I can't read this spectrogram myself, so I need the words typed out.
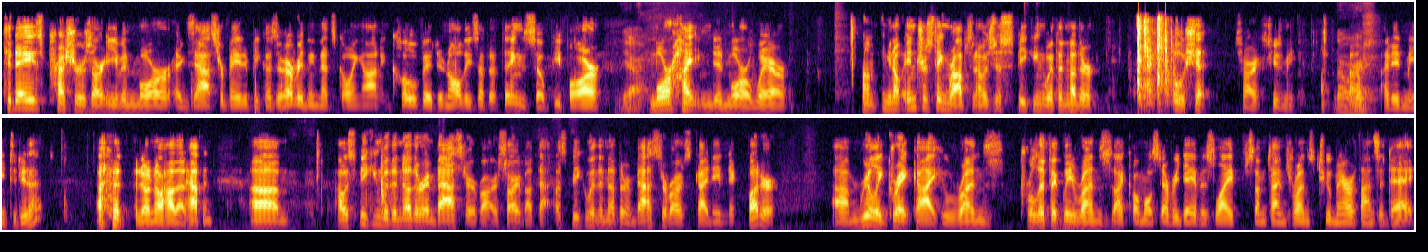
today's pressures are even more exacerbated because of everything that's going on in COVID and all these other things. So people are yeah. more heightened and more aware. Um, you know, interesting, Robson. I was just speaking with another. Oh shit! Sorry, excuse me. No Um, worries. I didn't mean to do that. I don't know how that happened. Um, I was speaking with another ambassador of ours. Sorry about that. I was speaking with another ambassador of ours, a guy named Nick Butter. Um, really great guy who runs prolifically runs like almost every day of his life. Sometimes runs two marathons a day.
